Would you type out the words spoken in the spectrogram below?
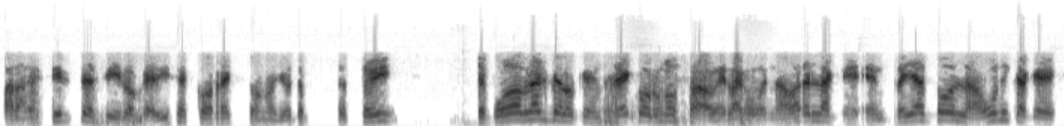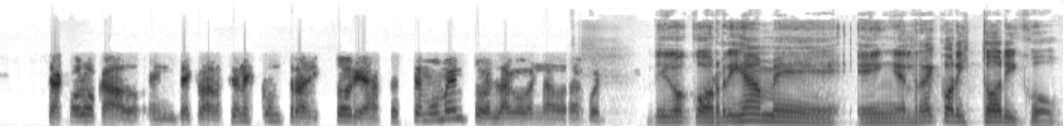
para decirte si lo que dice es correcto o no. Yo te, estoy, te puedo hablar de lo que en récord uno sabe. La gobernadora es la que, entre ellas dos, la única que se ha colocado en declaraciones contradictorias hasta este momento es la gobernadora Digo, corríjame, en el récord histórico,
